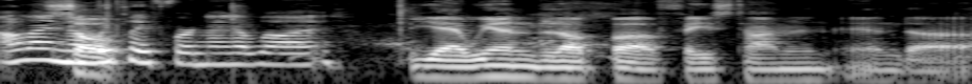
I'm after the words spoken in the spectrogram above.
All I know, So- we play Fortnite a lot. Yeah, we ended up uh, FaceTiming and uh,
